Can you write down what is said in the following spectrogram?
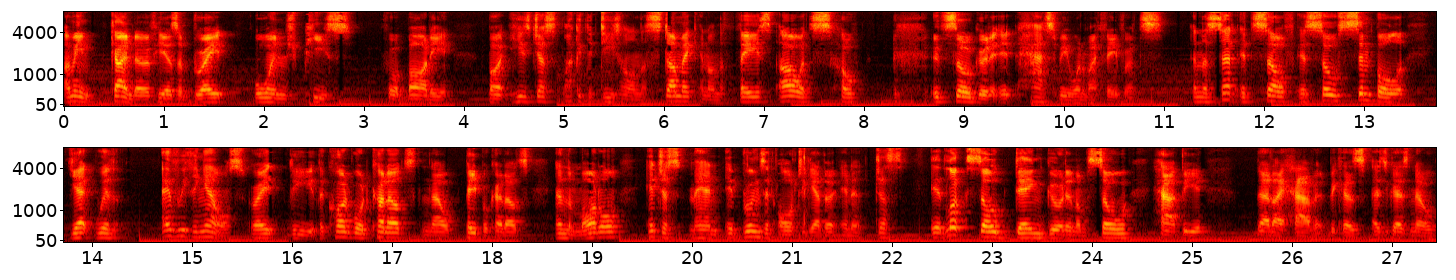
I mean, kind of. He has a bright orange piece for a body. But he's just, look at the detail on the stomach and on the face. Oh, it's so, it's so good. It has to be one of my favorites. And the set itself is so simple, yet with everything else, right? The the cardboard cutouts, now paper cutouts, and the model, it just, man, it brings it all together and it just, it looks so dang good and I'm so happy that I have it because, as you guys know,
